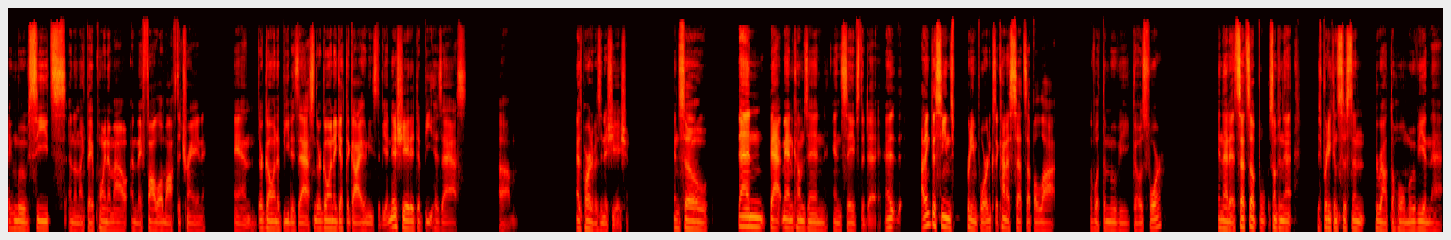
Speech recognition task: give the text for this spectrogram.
like move seats and then like they point him out and they follow him off the train and they're going to beat his ass and they're going to get the guy who needs to be initiated to beat his ass um as part of his initiation. And so then Batman comes in and saves the day. And I think this scene's pretty important because it kind of sets up a lot of what the movie goes for. In that it sets up something that is pretty consistent throughout the whole movie, in that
